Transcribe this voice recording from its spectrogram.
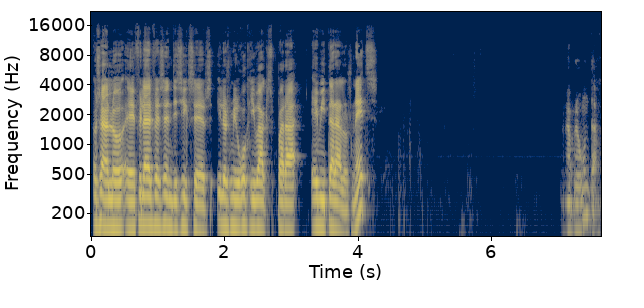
o sea, los eh, Philadelphia 76ers y los Milwaukee Bucks para evitar a los Nets? Una pregunta.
